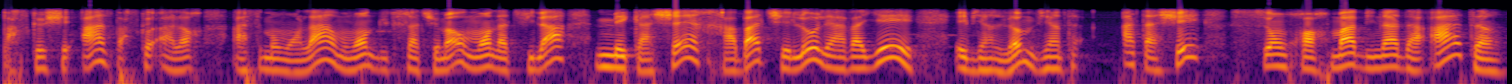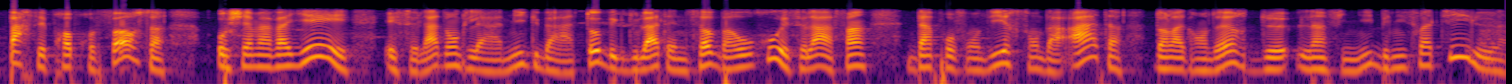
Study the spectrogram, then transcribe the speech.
parce que chez Az, parce que alors à ce moment-là, au moment du Kriyat au moment de la Tfila, Mekacher, Rabat, Shelo, les Havaye, eh bien l'homme vient attacher son Chorma Binadaat par ses propres forces au Shem Et cela donc la Amik Da'ato Begdulat Ensof Baruchu. Et cela afin d'approfondir son Da'at dans la grandeur de l'infini, béni soit-il.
